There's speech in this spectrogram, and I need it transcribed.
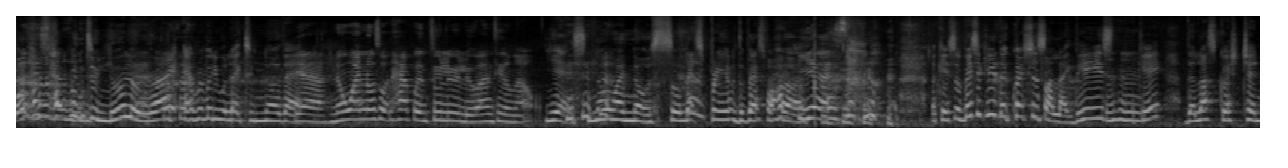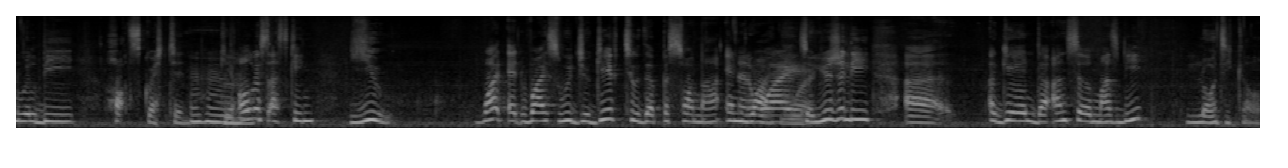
What has happened to Lulu, right? Everybody would like to know that. Yeah, no one knows what happened to Lulu until now. Yes, no one knows. So let's pray the best for her. Yes. Okay, so basically the questions are like this. Okay, the last question will be Hot's question. Okay, always asking you. What advice would you give to the persona and, And why? So usually, uh, again, the answer must be logical.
